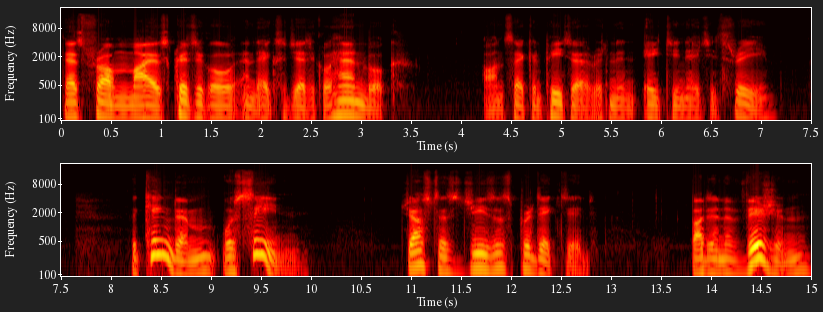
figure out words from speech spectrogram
That's from Meyer's Critical and Exegetical Handbook on 2 Peter, written in 1883. The kingdom was seen, just as Jesus predicted, but in a vision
